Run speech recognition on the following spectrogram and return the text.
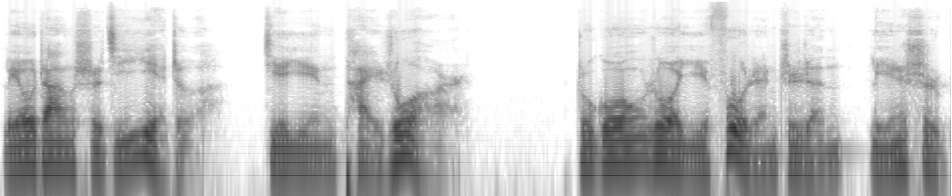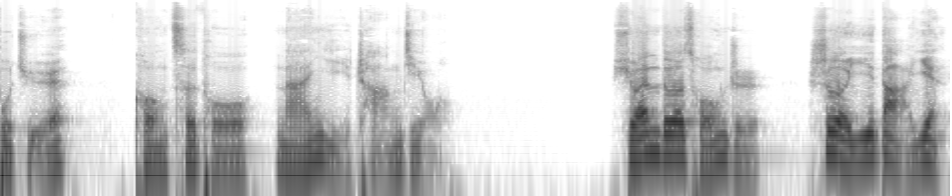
刘璋使基业者，皆因太弱耳。主公若以妇人之仁，临事不决，恐此土难以长久。”玄德从之，设一大宴，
